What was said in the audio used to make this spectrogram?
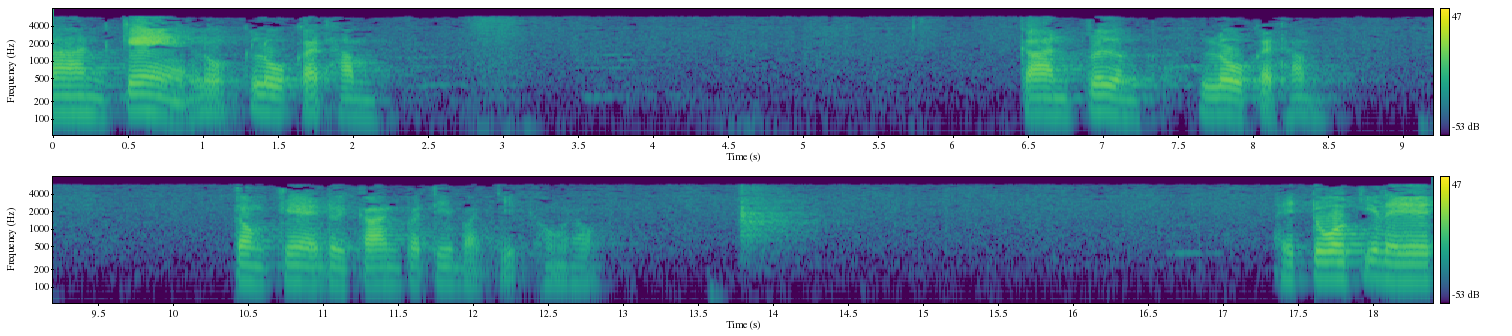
การแก้โลกโลกธรรม การเปลืองโลกธรรม ต้องแก้โดยการปฏิบัติจิตของเราไอ้ตัวกิเลส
